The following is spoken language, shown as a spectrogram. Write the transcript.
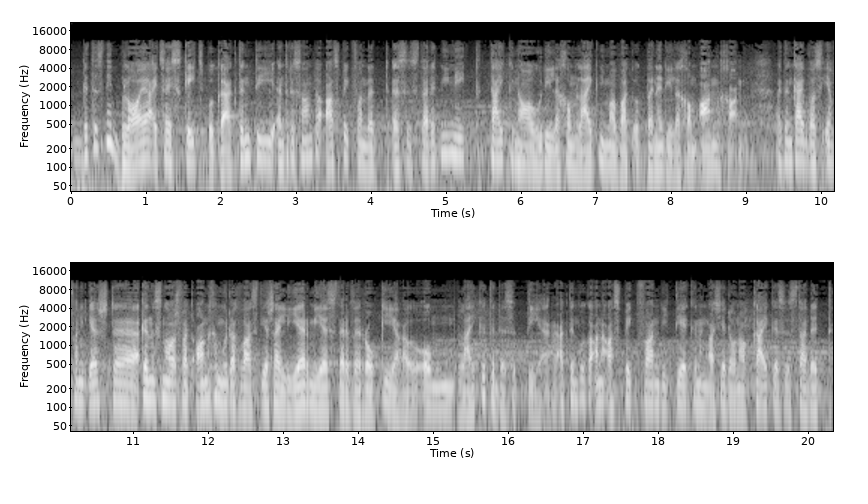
Dit is net blaaie uit sy sketsboeke. Ek dink die interessante aspek van dit is is dat dit nie net kyk na hoe die liggaam lyk nie, maar wat ook binne die liggaam aangaan. Ek dink hy was een van die eerste kunstenaars wat aangemoedig was deur sy leermeester Verrocchio om lyke te dissekteer. Ek dink ook 'n ander aspek van die tekening as jy daarna kyk is is dat dit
